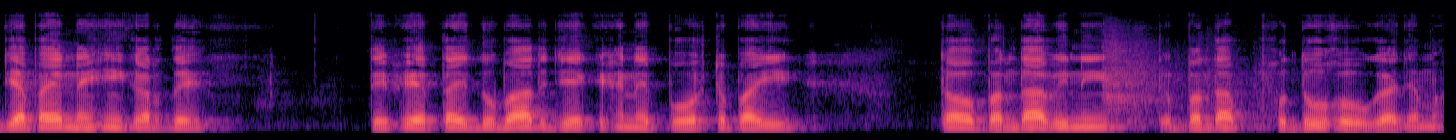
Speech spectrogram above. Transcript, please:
ਜੇ ਆਪਾਂ ਇਹ ਨਹੀਂ ਕਰਦੇ, ਤੇ ਫਿਰ ਤਾਂ ਇਸ ਤੋਂ ਬਾਅਦ ਜੇ ਕਿਸੇ ਨੇ ਪੋਸਟ ਪਾਈ ਤਾਂ ਉਹ ਬੰਦਾ ਵੀ ਨਹੀਂ, ਤੇ ਬੰਦਾ ਫੁੱਦੂ ਹੋਊਗਾ ਜਮਾ।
